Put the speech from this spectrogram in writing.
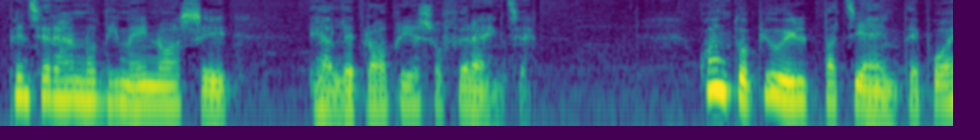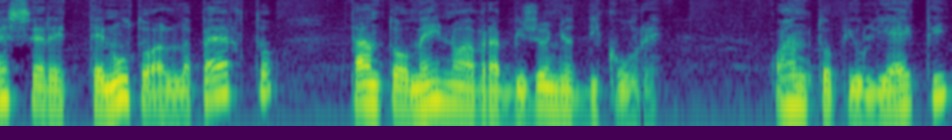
penseranno di meno a sé e alle proprie sofferenze. Quanto più il paziente può essere tenuto all'aperto, tanto meno avrà bisogno di cure. Quanto più lieti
